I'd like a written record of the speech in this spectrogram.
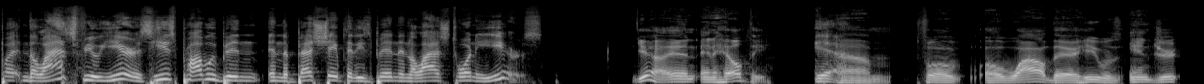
But in the last few years, he's probably been in the best shape that he's been in the last 20 years. yeah and and healthy Yeah. Um, for a while there, he was injured.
